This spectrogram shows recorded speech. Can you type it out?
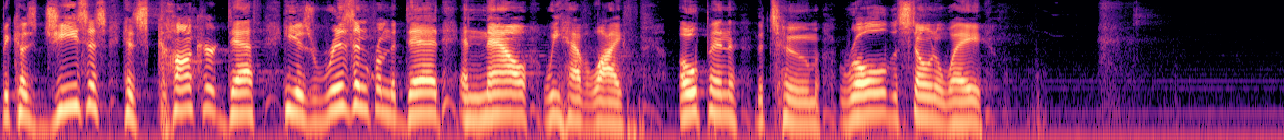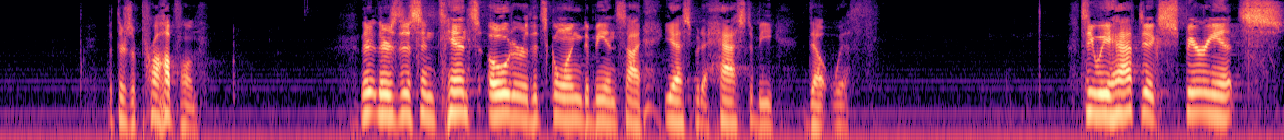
because Jesus has conquered death. He has risen from the dead, and now we have life. Open the tomb, roll the stone away. But there's a problem. There's this intense odor that's going to be inside. Yes, but it has to be dealt with. See, we have to experience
